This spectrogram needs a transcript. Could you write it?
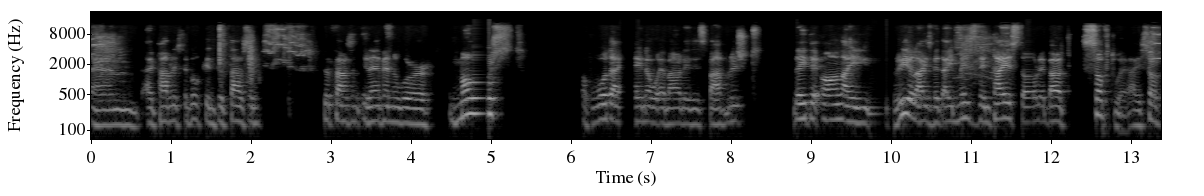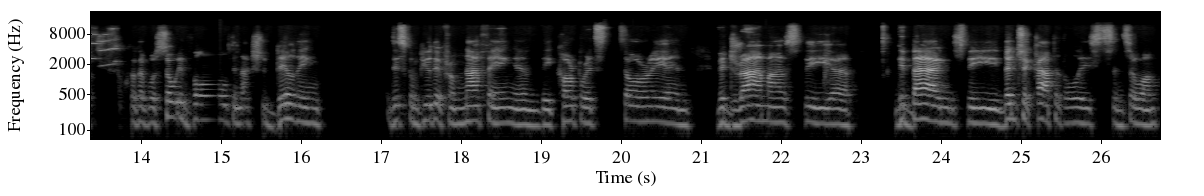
and I published a book in 2000, 2011 where most of what I know about it is published. Later on, I realized that I missed the entire story about software. I thought that I was so involved in actually building this computer from nothing and the corporate story and the dramas, the uh, the banks, the venture capitalists, and so on.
